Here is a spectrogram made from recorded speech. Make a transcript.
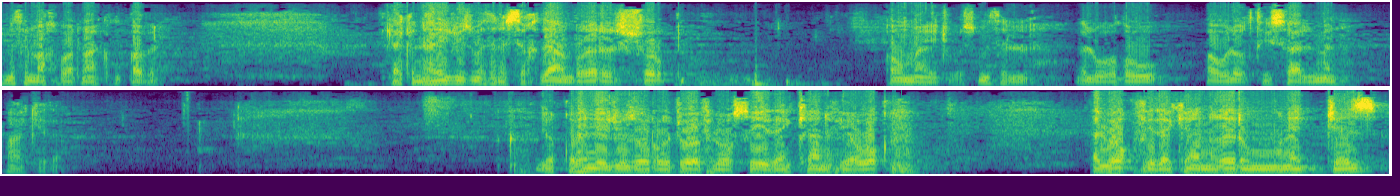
مثل ما أخبرناكم قبل. لكن هل يجوز مثلا استخدام بغير الشرب؟ أو ما يجوز مثل الوضوء أو الاغتسال منه وهكذا يقول هل يجوز الرجوع في الوصية إذا كان فيها وقف؟ الوقف إذا كان غير منجز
